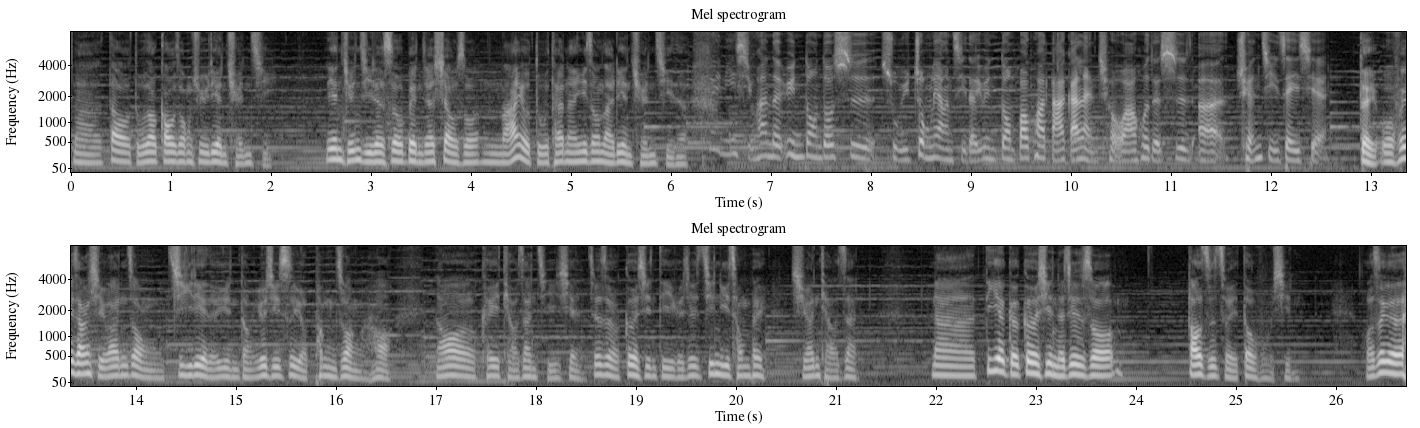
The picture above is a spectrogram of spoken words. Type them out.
那到读到高中去练拳击。练拳击的时候被人家笑说，哪有读台南一中来练拳击的？所以你喜欢的运动都是属于重量级的运动，包括打橄榄球啊，或者是呃拳击这一些。对我非常喜欢这种激烈的运动，尤其是有碰撞哈，然后可以挑战极限，这是我个性。第一个就是精力充沛，喜欢挑战。那第二个个性呢，就是说刀子嘴豆腐心。我这个，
